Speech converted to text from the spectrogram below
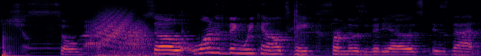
Hey, So mad. So, one thing we can all take from those videos is that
